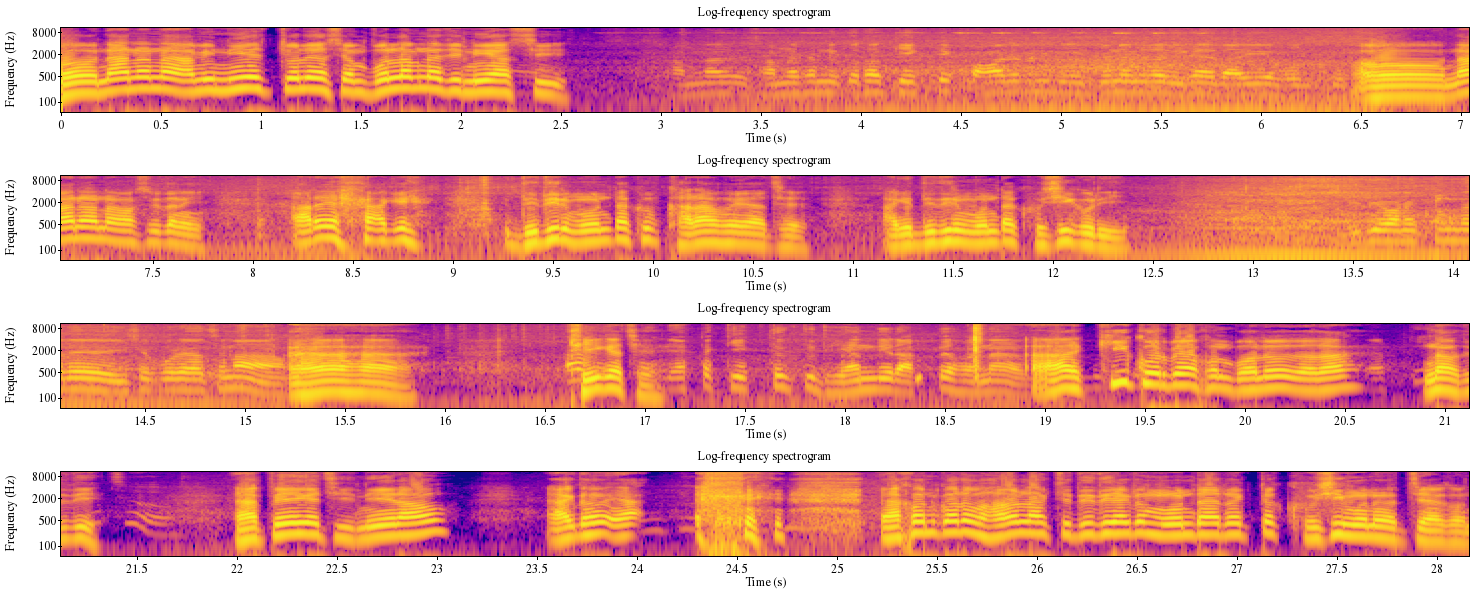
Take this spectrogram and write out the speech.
ও না না না আমি নিয়ে চলে আসছি আমি বললাম না যে নিয়ে আসছি সামনা সামনাসামনি কোথাও কেক টেক পাওয়া যাবে নাকি? জন্য আমরা এখানে দাঁড়িয়ে বলছি। ও না না না অসুবিধা নেই। আরে আগে দিদির মনটা খুব খারাপ হয়ে আছে। আগে দিদির মনটা খুশি করি। দিদি অনেকক্ষণ ধরে ইসে করে আছে না? হ্যাঁ হ্যাঁ। ঠিক আছে। একটা কেক তো একটু ধ্যান দিয়ে রাখতে হয় না? আর কি করবে এখন বলো দাদা? নাও দিদি। হ্যাঁ পেয়ে গেছি। নিয়ে নাও। একদম এখন কত ভালো লাগছে। দিদি একদম মনটা অনেকটা খুশি মনে হচ্ছে এখন।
